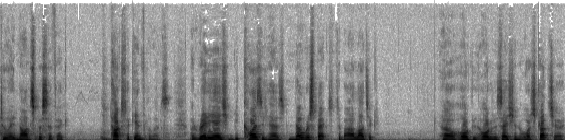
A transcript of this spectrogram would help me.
to a non-specific toxic influence. But radiation, because it has no respect to biologic uh, org- organization or structure,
